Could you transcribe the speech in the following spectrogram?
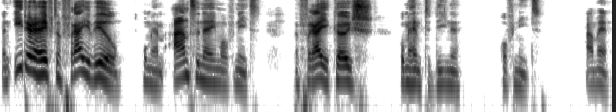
En ieder heeft een vrije wil om hem aan te nemen of niet. Een vrije keus om hem te dienen of niet. Amen.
